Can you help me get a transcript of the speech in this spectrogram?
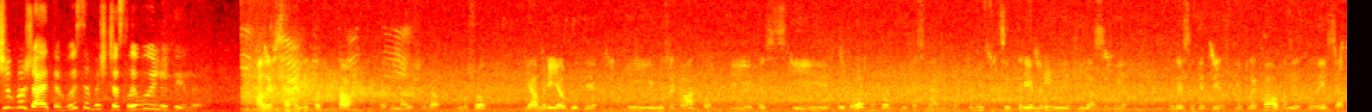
Чи вважаєте ви себе щасливою людиною? Але взагалі то так, я думаю, що так. Тому що я мріяв бути і музикантом, і, і художником, і письменником. Тому ці три мрії, які я собі колись у дитинстві плекав, вони збулися.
